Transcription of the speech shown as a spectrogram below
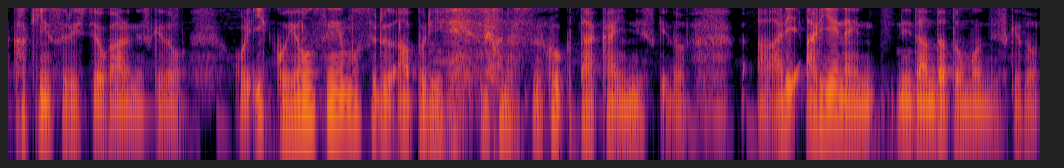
課金する必要があるんですけど、これ1個4000円もするアプリです、あの、すごく高いんですけど、あり、ありえない値段だと思うんですけど、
